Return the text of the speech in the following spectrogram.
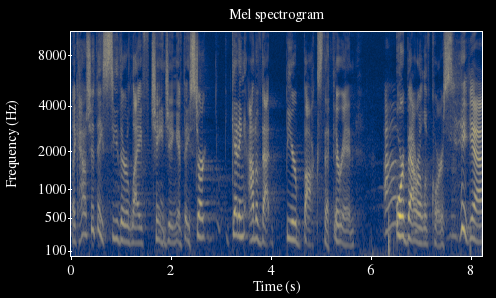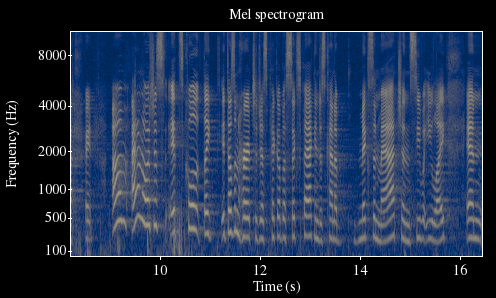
Like, how should they see their life changing if they start getting out of that beer box that they're in, or barrel, of course? yeah, right. Um, I don't know. It's just it's cool. Like it doesn't hurt to just pick up a six pack and just kind of mix and match and see what you like. And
